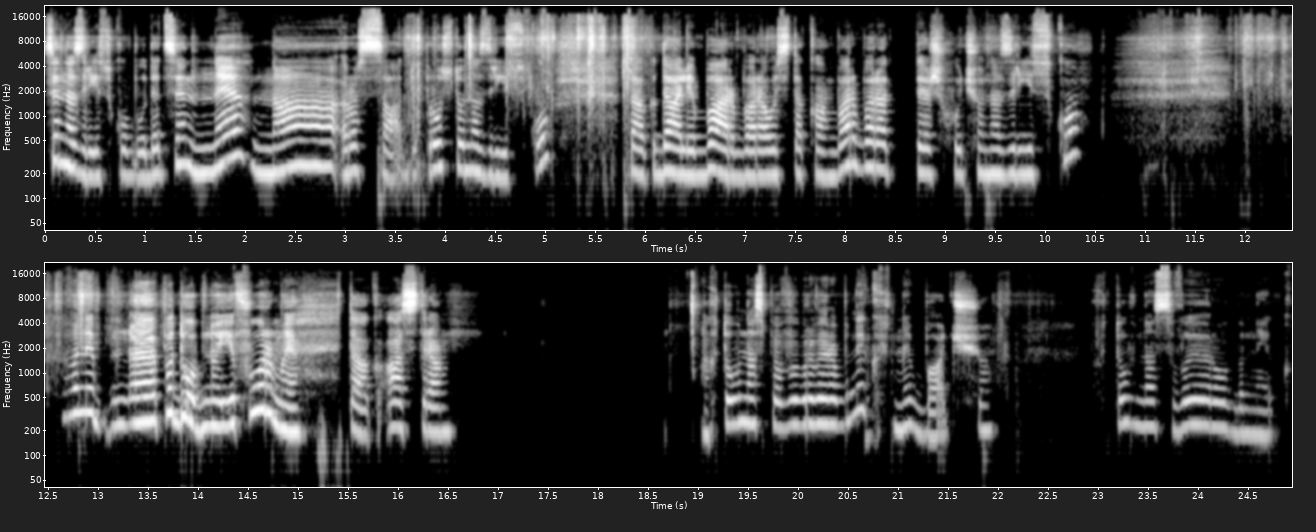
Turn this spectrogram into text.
Це на зрізку буде. Це не на розсаду, просто на зрізку. Так, далі Барбара, ось така Барбара, теж хочу на зрізку. Вони е, подобної форми. Так, Астра. А хто в нас виробник? Не бачу. Хто в нас виробник?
